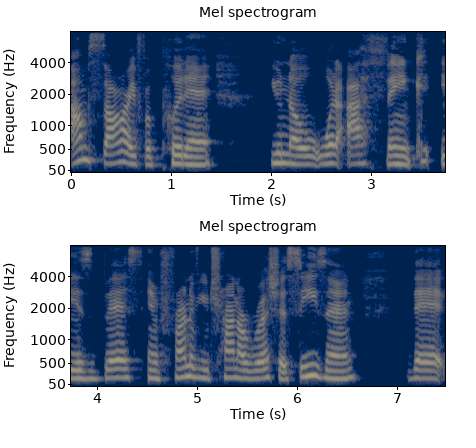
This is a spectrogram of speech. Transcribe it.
i'm sorry for putting you know, what I think is best in front of you trying to rush a season that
